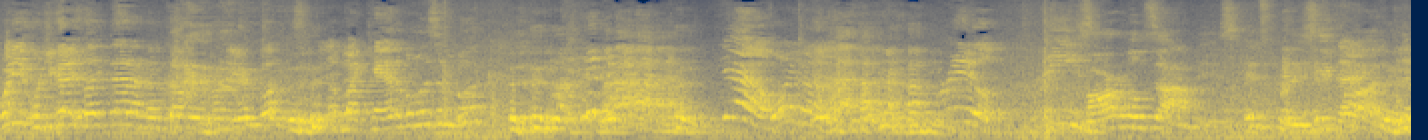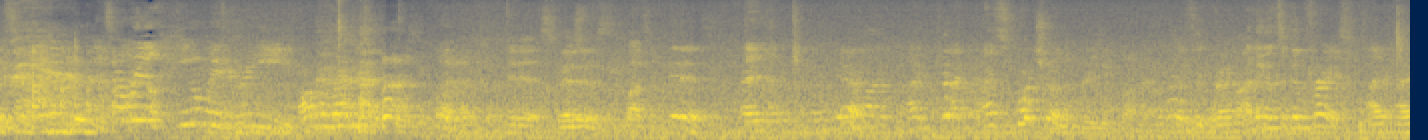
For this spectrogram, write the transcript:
Would you, would you guys like that on the cover of one of your books? Of my cannibalism book? yeah, why not? Real, crazy. Marvel zombies. It's pretty fun. It's a real human read. It is. It is. Pleasant. It is. And, and, yeah, I, I, I support you on the breezy fund. Thank you very I think that's a good phrase. I, I,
